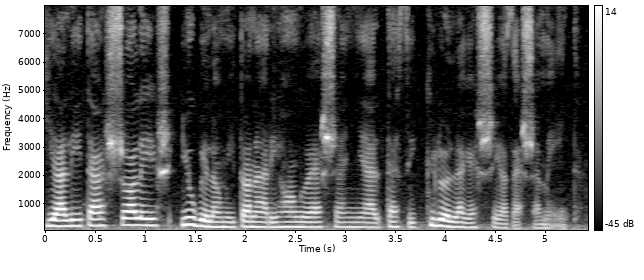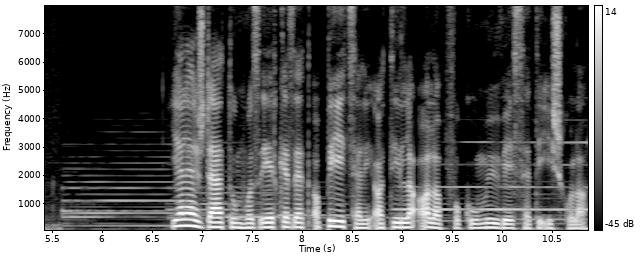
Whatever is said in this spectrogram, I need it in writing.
kiállítással és jubileumi tanári hangversennyel teszik különlegessé az eseményt. Jeles dátumhoz érkezett a Péceli Attila Alapfokú Művészeti Iskola.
